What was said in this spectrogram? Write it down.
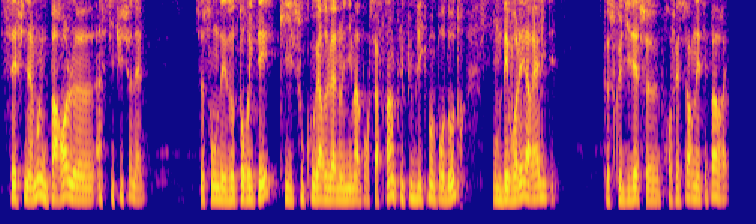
c'est finalement une parole euh, institutionnelle. Ce sont des autorités qui, sous couvert de l'anonymat pour certains, plus publiquement pour d'autres, ont dévoilé la réalité. Que ce que disait ce professeur n'était pas vrai,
